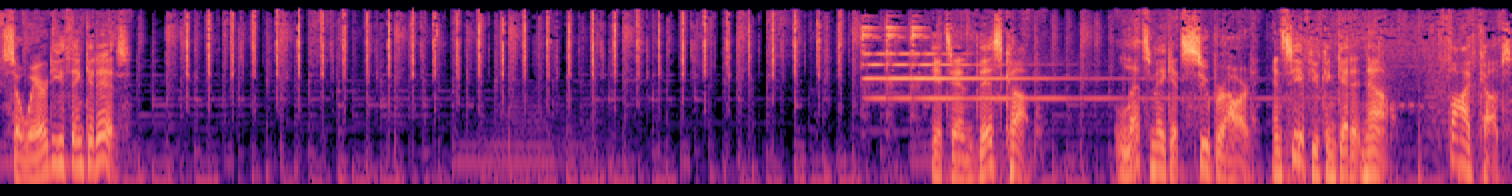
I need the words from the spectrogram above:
So, where do you think it is? It's in this cup. Let's make it super hard and see if you can get it now. Five cups,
